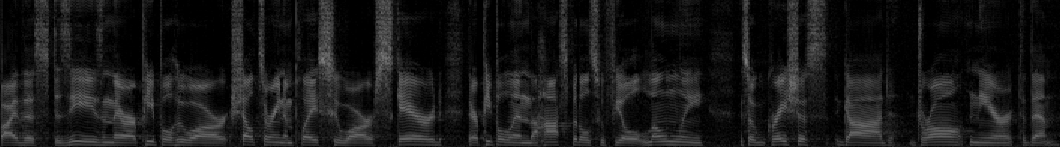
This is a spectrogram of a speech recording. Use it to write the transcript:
by this disease, and there are people who are sheltering in place who are scared. There are people in the hospitals who feel lonely. And so, gracious God, draw near to them.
